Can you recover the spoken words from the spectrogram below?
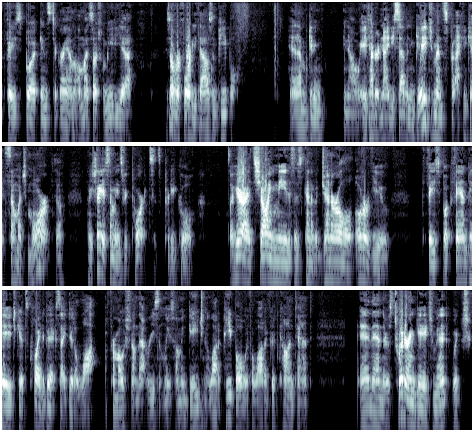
Facebook, Instagram, all my social media is over 40,000 people. And I'm getting, you know, 897 engagements, but I could get so much more. So let me show you some of these reports. It's pretty cool. So here it's showing me, this is kind of a general overview. The Facebook fan page gets quite a bit because I did a lot of promotion on that recently. So I'm engaging a lot of people with a lot of good content. And then there's Twitter engagement, which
